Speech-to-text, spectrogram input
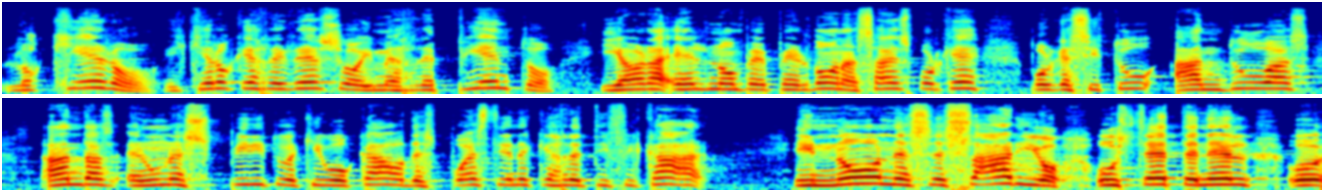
lo quiero y quiero que regreso y me arrepiento y ahora él no me perdona. ¿Sabes por qué? Porque si tú andas en un espíritu equivocado, después tienes que rectificar y no necesario usted tener uh,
